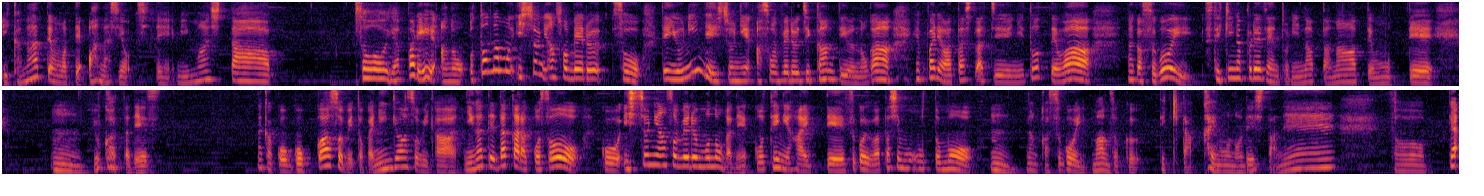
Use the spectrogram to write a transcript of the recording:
いいかなって思ってお話をしてみました。そうやっぱりあの大人も一緒に遊べるそうで4人で一緒に遊べる時間っていうのがやっぱり私たちにとってはなんかすごい素敵なプレゼントになったなって思ってうん良かったです。なんかこうごっこ遊びとか人形遊びが苦手だからこそこう一緒に遊べるものがねこう手に入ってすごい私も夫も、うん、なんかすごい満足できた買い物でしたね。そうであ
